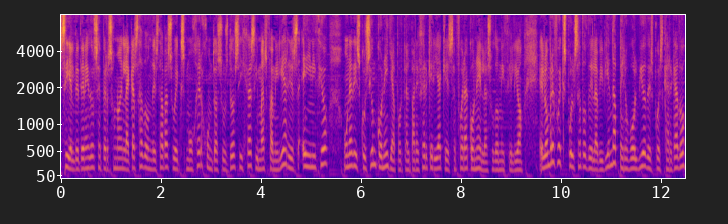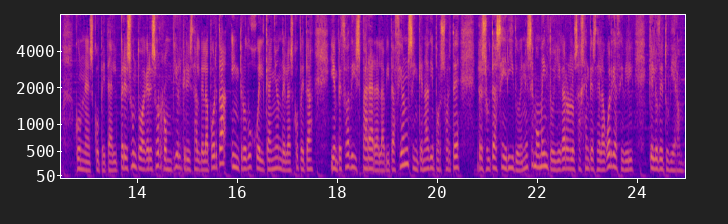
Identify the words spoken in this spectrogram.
Sí, el detenido se personó en la casa donde estaba su exmujer junto a sus dos hijas y más familiares e inició una discusión con ella porque al parecer quería que se fuera con él a su domicilio. El hombre fue expulsado de la vivienda pero volvió después cargado con una escopeta. El presunto agresor rompió el cristal de la puerta, introdujo el cañón de la escopeta y empezó a disparar a la habitación sin que nadie por suerte resultase herido. En ese momento llegaron los agentes de la Guardia Civil que lo detuvieron.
